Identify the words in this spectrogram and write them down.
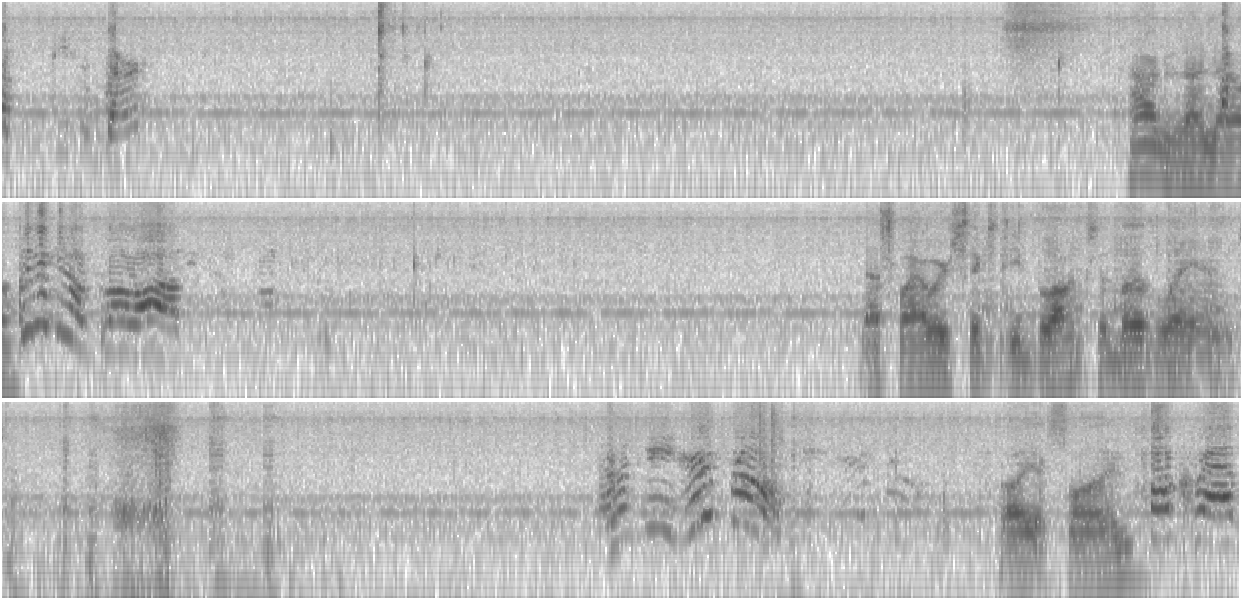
A piece of dirt. How did I know? Just gonna blow up. That's why we're 60 blocks above land. Where was getting hurt from? Probably a slime. Oh crap.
